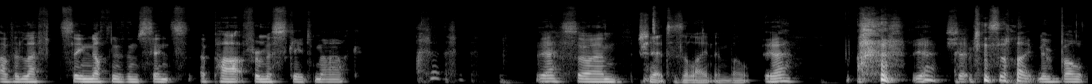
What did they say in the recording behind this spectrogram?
I've left, seen nothing of them since, apart from a skid mark. Yeah, so um, Shit as a lightning bolt. yeah, yeah, shit, it's a lightning bolt.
